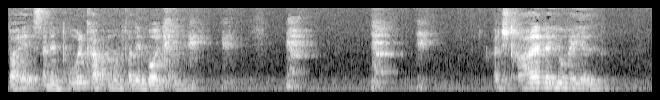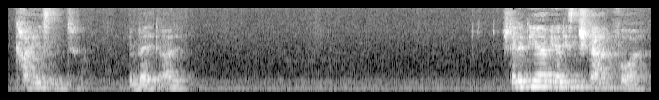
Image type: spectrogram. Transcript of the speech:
weiß an den Polkappen und von den Wolken. Ein strahlender Juwel, kreisend im Weltall. Stelle dir wieder diesen Stern vor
